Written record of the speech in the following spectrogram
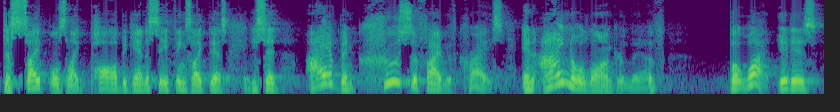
disciples like Paul began to say things like this. He said, I have been crucified with Christ, and I no longer live, but what? It is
